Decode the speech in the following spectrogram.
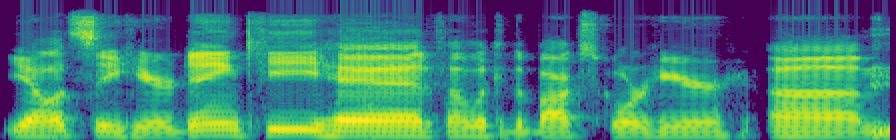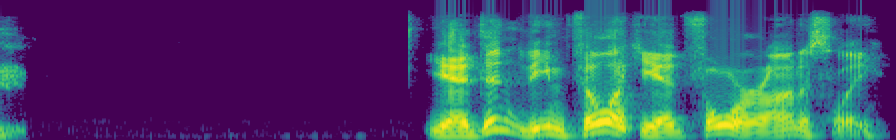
yeah, let's see here. Dane Key had, if I look at the box score here, um, yeah, it didn't even feel like he had four, honestly.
